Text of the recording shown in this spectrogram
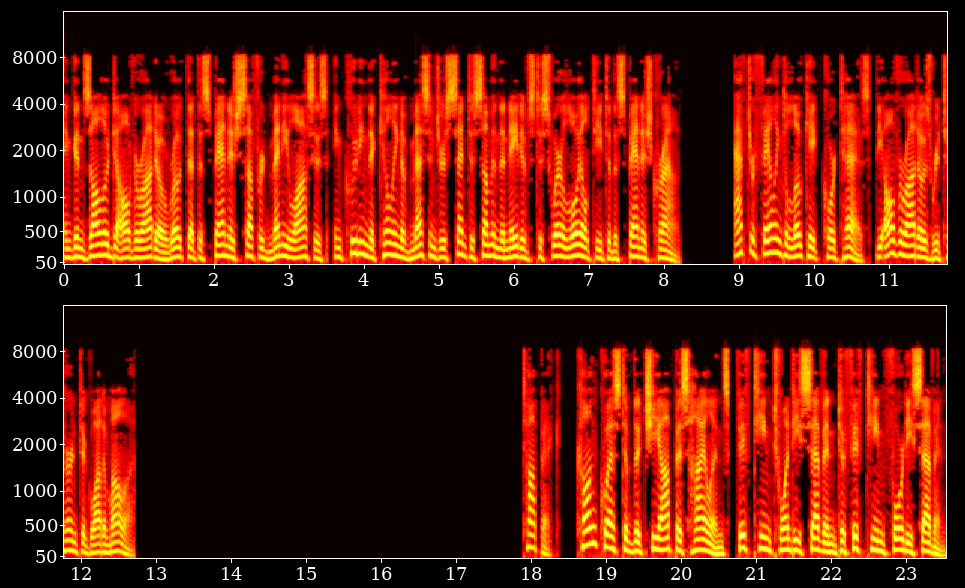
and Gonzalo de Alvarado wrote that the Spanish suffered many losses, including the killing of messengers sent to summon the natives to swear loyalty to the Spanish crown. After failing to locate Cortés, the Alvarados returned to Guatemala. Conquest of the Chiapas Highlands, 1527–1547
